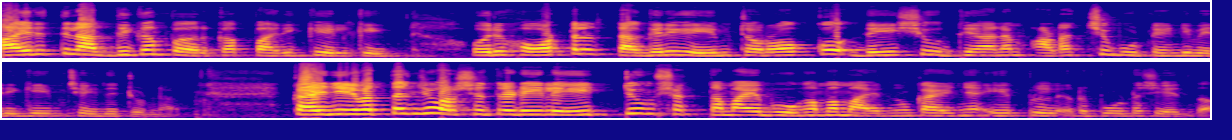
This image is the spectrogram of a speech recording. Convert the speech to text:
ആയിരത്തിലധികം പേർക്ക് പരിക്കേൽക്കുകയും ഒരു ഹോട്ടൽ തകരുകയും ടൊറോക്കോ ദേശീയ ഉദ്യാനം അടച്ചുപൂട്ടേണ്ടി വരികയും ചെയ്തിട്ടുണ്ട്. കഴിഞ്ഞ ഇരുപത്തഞ്ച് വർഷത്തിനിടയിൽ ഏറ്റവും ശക്തമായ ഭൂകമ്പമായിരുന്നു കഴിഞ്ഞ ഏപ്രിൽ റിപ്പോർട്ട് ചെയ്തത്.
